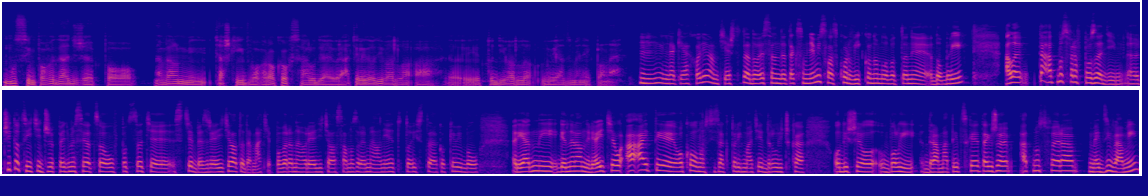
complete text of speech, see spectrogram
musím povedať, že po na veľmi ťažkých dvoch rokoch sa ľudia aj vrátili do divadla a e, je to divadlo viac menej plné. Mm, tak ja chodím tiež teda do SND, tak som nemyslela skôr výkonom, lebo ten je dobrý. Ale tá atmosféra v pozadí, e, či to cítiť, že 5 mesiacov v podstate ste bez riaditeľa, teda máte povereného riaditeľa samozrejme, ale nie je to to isté, ako keby bol riadny generálny riaditeľ a aj tie okolnosti, za ktorých Matej Drlička odišiel, boli dramatické. Takže atmosféra medzi vami,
